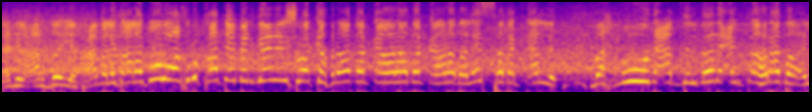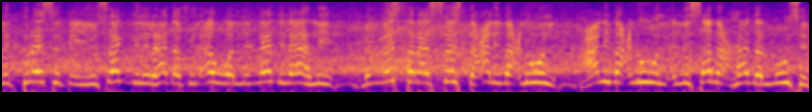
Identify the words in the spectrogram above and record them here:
ادي العرضية اتعملت على طول واخرج خاطئ من جنش وكهربا كهربا كهربا لسه بتكلم. محمود عبد المنعم كهربا electricity يسجل الهدف الأول للنادي الأهلي من mister assist علي معلول. علي معلول اللي صنع هذا الموسم.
